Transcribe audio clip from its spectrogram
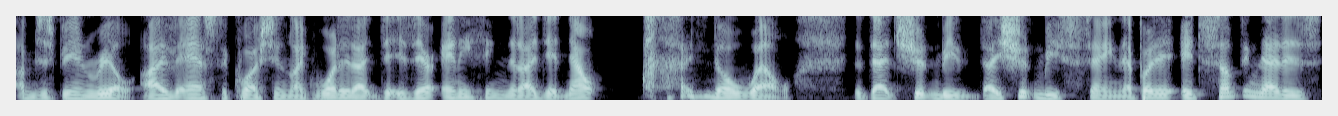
I'm just being real. I've asked the question like, "What did I? Is there anything that I did?" Now I know well that that shouldn't be. I shouldn't be saying that, but it, it's something that is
